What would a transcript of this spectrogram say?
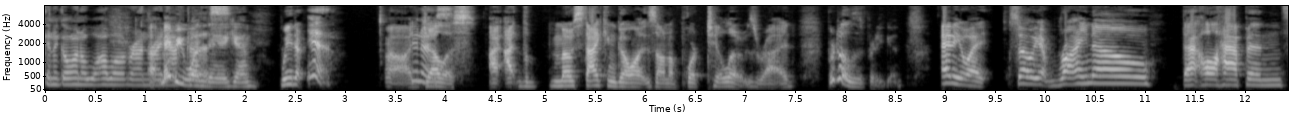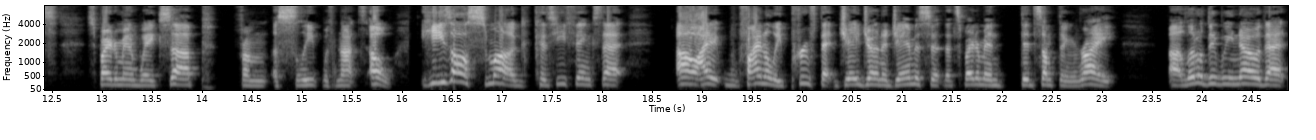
Gonna go on a Wawa run Uh, right maybe one this. day again. We don't. Yeah, Who jealous. I, I the most I can go on is on a Portillo's ride. Portillo's is pretty good. Anyway, so yeah, Rhino. That all happens. Spider-Man wakes up from a sleep with not. Oh, he's all smug because he thinks that. Oh, I finally proof that J. Jonah Jameson that Spider-Man did something right. Uh, little did we know that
